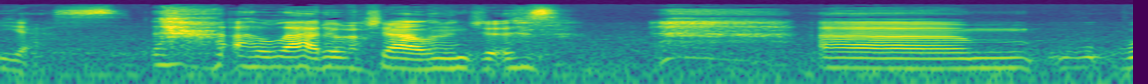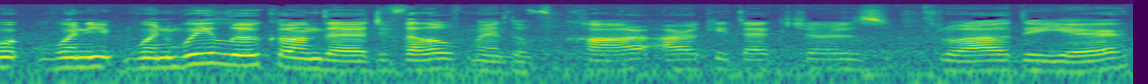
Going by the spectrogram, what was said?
Yes, a lot of challenges. Um, when, you, when we look on the development of car architectures throughout the year,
